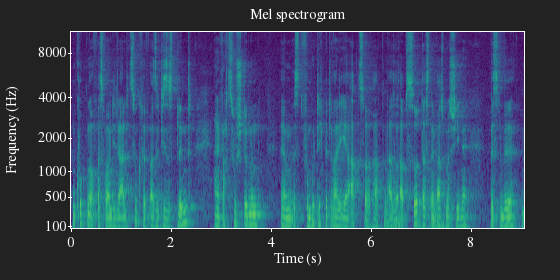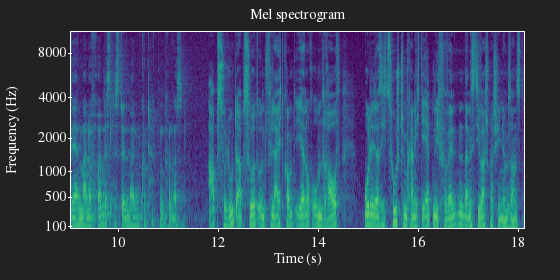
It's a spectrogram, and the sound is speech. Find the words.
und gucken, auf was wollen die denn alle Zugriff. Also dieses blind einfach zustimmen ähm, ist vermutlich mittlerweile eher abzuraten. Also absurd, dass eine Waschmaschine wissen will, wer in meiner Freundesliste in meinen Kontakten drin ist. Absolut absurd und vielleicht kommt eher noch oben drauf, ohne dass ich zustimme, kann ich die App nicht verwenden, dann ist die Waschmaschine umsonst.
